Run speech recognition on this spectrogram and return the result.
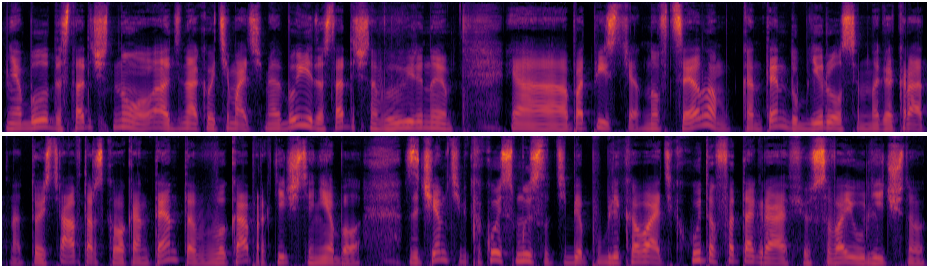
У меня было достаточно, ну, одинаковой тематики. У меня были достаточно выверенные э, подписки. Но в целом контент дублировался многократно. То есть авторского контента в ВК практически не было. Зачем тебе, какой смысл тебе публиковать какую-то фотографию свою личную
